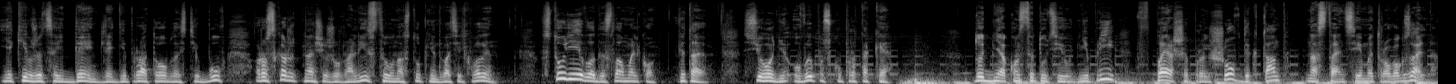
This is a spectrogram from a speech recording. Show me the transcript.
Яким же цей день для Дніпра та області був, розкажуть наші журналісти у наступні 20 хвилин. В студії Владислав Малько. Вітаю! Сьогодні у випуску про таке. До Дня Конституції у Дніпрі вперше пройшов диктант на станції метро Вокзальна.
